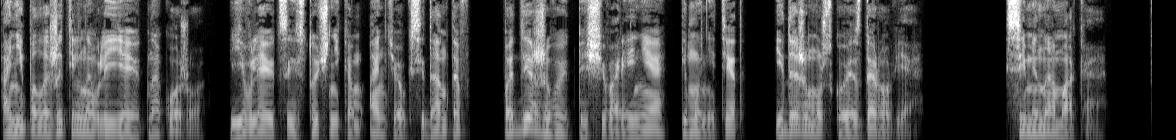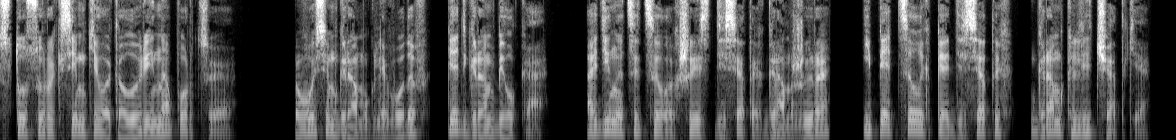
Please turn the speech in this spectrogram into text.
Они положительно влияют на кожу, являются источником антиоксидантов поддерживают пищеварение, иммунитет и даже мужское здоровье. Семена мака. 147 килокалорий на порцию, 8 грамм углеводов, 5 грамм белка, 11,6 грамм жира и 5,5 грамм клетчатки.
